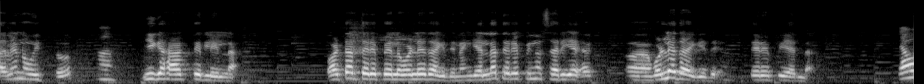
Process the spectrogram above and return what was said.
ತಲೆನೋವು ಇತ್ತು ಈಗ ಹಾಕ್ತಿರ್ಲಿಲ್ಲ. ವಾಟರ್ ಥೆರಪಿ ಎಲ್ಲ ಒಳ್ಳೇದಾಗಿದೆ. ನಂಗೆ ಎಲ್ಲ ಥೆರಪಿನೂ ಸರಿ ಒಳ್ಳೇದಾಗಿದೆ. ಥೆರಪಿ ಎಲ್ಲ. ಯಾವ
